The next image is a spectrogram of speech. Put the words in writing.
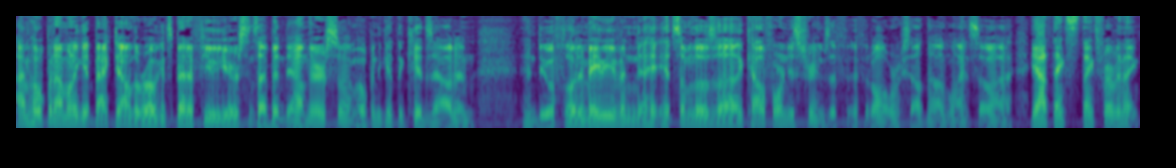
I'm hoping I'm going to get back down the road. It's been a few years since I've been down there, so I'm hoping to get the kids out and and do a float and maybe even hit some of those uh, California streams if, if it all works out down the line. So uh, yeah, thanks thanks for everything.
